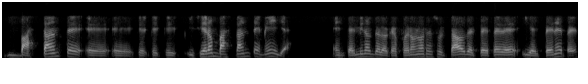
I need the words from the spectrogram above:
bastante eh, eh, que- que hicieron bastante mella en términos de lo que fueron los resultados del PPD y el PNP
